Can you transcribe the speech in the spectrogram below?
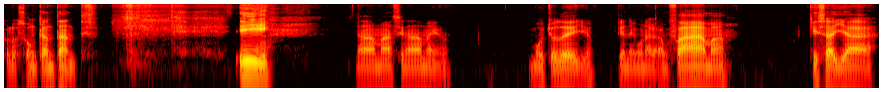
solo son cantantes. Y nada más y nada menos, muchos de ellos tienen una gran fama, quizá ya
